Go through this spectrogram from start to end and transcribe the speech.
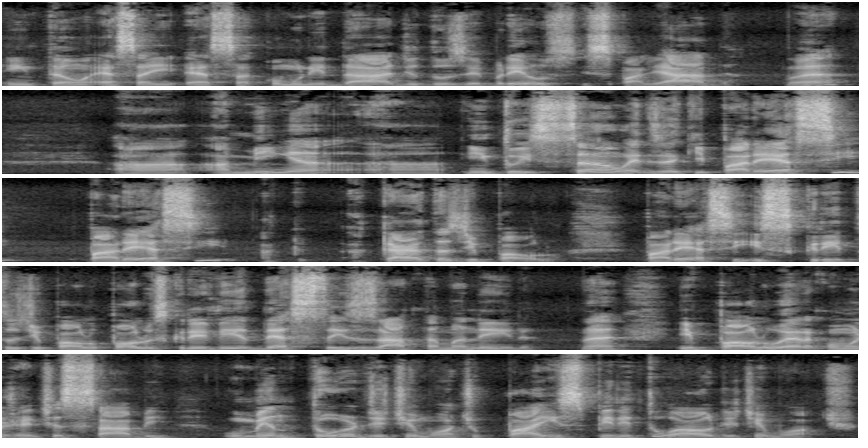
então essa, essa comunidade dos hebreus espalhada, não é? A, a minha a intuição é dizer que parece parece a, a, cartas de Paulo, parece escritos de Paulo. Paulo escrevia desta exata maneira, né? E Paulo era, como a gente sabe, o mentor de Timóteo, o pai espiritual de Timóteo.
